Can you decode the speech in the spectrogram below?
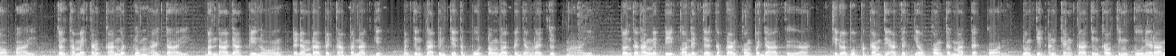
ต่อไป จนทำให้สังขารหมดลมหายใจ บรรดาญาติพี่น้อง ได้นำร่างไปชาปนกิจ มันจึงกลายเป็นเจตพูดต้องลอยไปอย่างไร้จุดหมายจนกระทั่งในปีก่อนได้เจอกับร่างของปัญญาเสือ ที่ด้วยบุพกรรมที่อาจจะเกี่ยวข้องกันมาแต่ก่อน ดวงจิตอันแข็งกล้าจึงเข้าสิงสู่ในร่าง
